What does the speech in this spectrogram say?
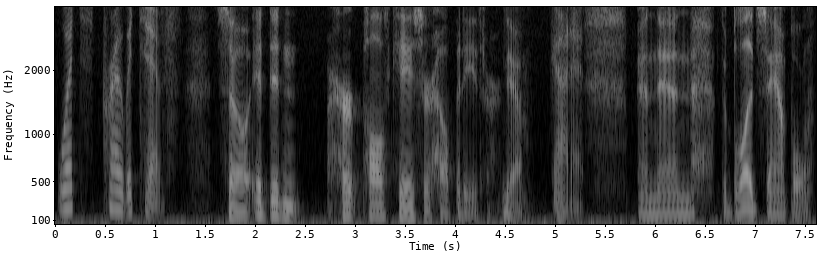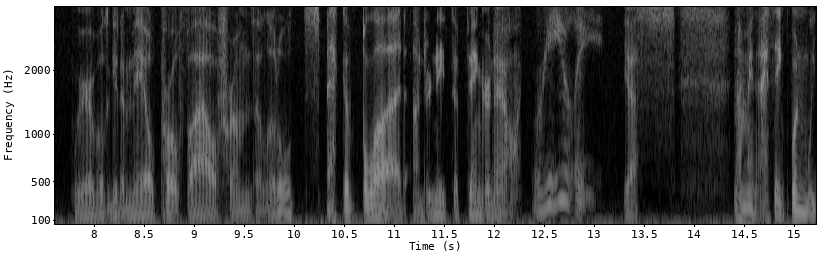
What's probative? So it didn't hurt Paul's case or help it either. Yeah. Got it. And then the blood sample we were able to get a male profile from the little speck of blood underneath the fingernail. Really? Yes. I mean, I think when we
